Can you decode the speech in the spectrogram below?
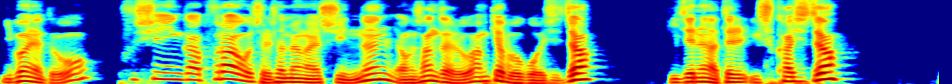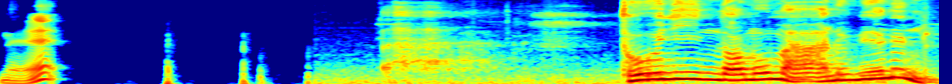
이번에도 푸시인과 풀아웃을 설명할 수 있는 영상 자료 함께 보고 오시죠. 이제는 다들 익숙하시죠? 네. 돈이 너무 많으면은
